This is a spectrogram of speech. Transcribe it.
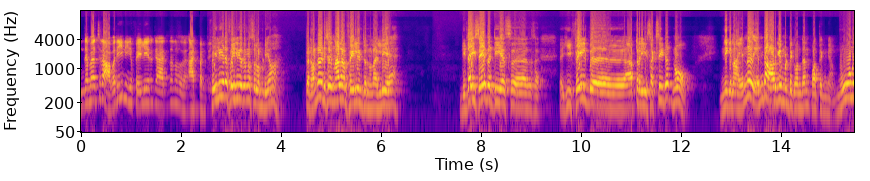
இந்த மேட்ச்சில் அவரையும் நீங்கள் ஃபெயிலியருக்கு ஆட் பண்றீங்க. ஃபெயிலியரை ஃபெயிலியர் தானே சொல்ல முடியும்? இப்போ ரன் அடிச்சதுனால அவன் ஃபெயிலியர்னு சொன்னா இல்லையே? Did I say that he has he failed after he succeeded no இன்னைக்கு நான் என்ன எந்த ஆர்குமெண்ட்டுக்கு வந்தேன்னு பார்த்துக்கங்க. மூணு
